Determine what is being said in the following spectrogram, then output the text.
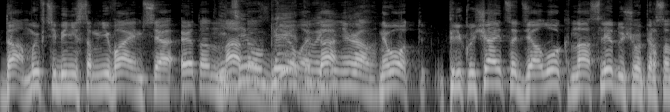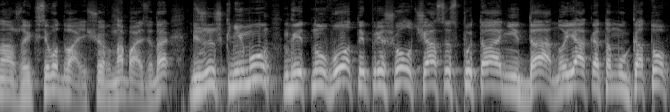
Да, мы в тебе не сомневаемся, это надо убей сделать. да. генерала. Ну Вот, переключается диалог на следующего персонажа, их всего два еще на базе, да. Бежишь к нему, говорит, ну вот, ты пришел час испытаний, да, но я к этому готов.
